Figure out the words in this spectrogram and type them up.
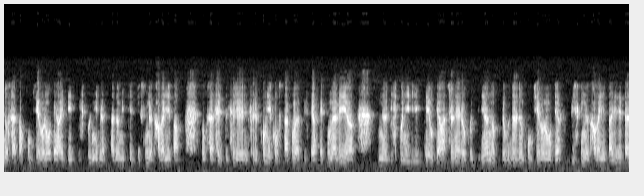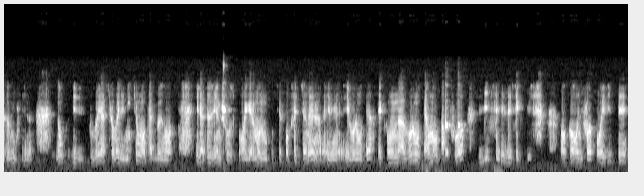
nos sapeurs-pompiers volontaires étaient disponibles à domicile puisqu'ils ne travaillaient pas. Donc ça, c'est le, le, premier constat qu'on a pu faire, c'est qu'on avait une disponibilité au quotidien de, nos pompiers volontaires puisqu'ils ne travaillaient pas, ils étaient à domicile. Donc ils pouvaient assurer les missions en cas de besoin. Et la deuxième chose pour également nos pompiers professionnels et, et volontaires, c'est qu'on a volontairement parfois lissé les effectifs, encore une fois, pour éviter,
